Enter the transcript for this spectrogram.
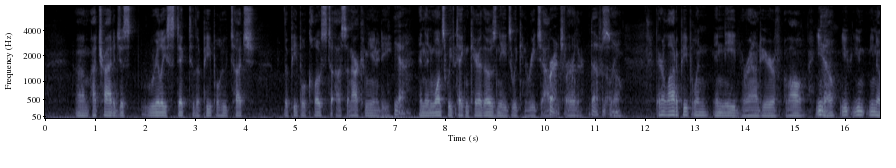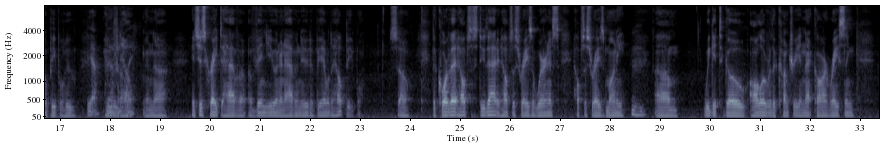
Um, I try to just really stick to the people who touch the people close to us in our community. Yeah, And then once we've taken care of those needs, we can reach out Branch out, further. definitely. So, there are a lot of people in, in need around here of, of all you Yeah. know you, you you know people who yeah, who need help and uh, it's just great to have a, a venue and an avenue to be able to help people. So the Corvette helps us do that. It helps us raise awareness, helps us raise money. Mm-hmm. Um, we get to go all over the country in that car racing.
